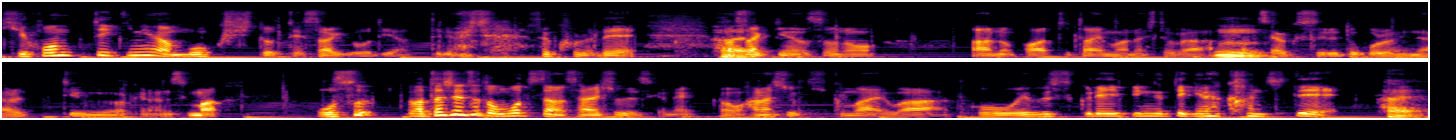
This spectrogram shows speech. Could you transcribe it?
基本的には目視と手作業でやってるみたいなところで、まあはいさっきのそのあのパートタイマーの人がうん活躍するところになるっていうわけなんです。まあおそ私はちょっと思ってたのは最初ですけどね、話を聞く前は、こうウェブスクレーピング的な感じで、はい。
